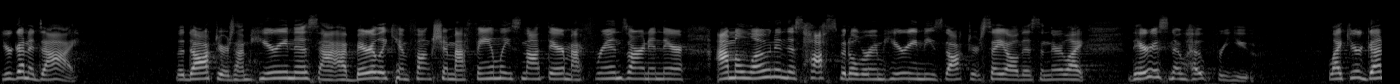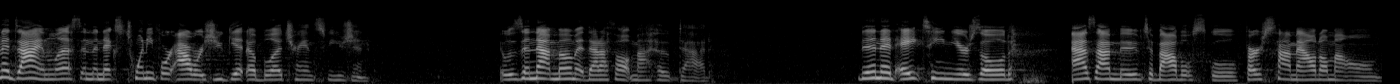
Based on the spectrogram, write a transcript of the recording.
you're going to die the doctors. I'm hearing this. I, I, barely can function. My family's not there. My friends aren't in there. I'm alone in this hospital room hearing these doctors say all this, and they're like, there is no hope for you. Like you're going to die unless in the next 24 hours you get a blood transfusion. It was in that moment that I thought my hope died. Then at 18 years old, as I moved to Bible school, first time out on my own,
